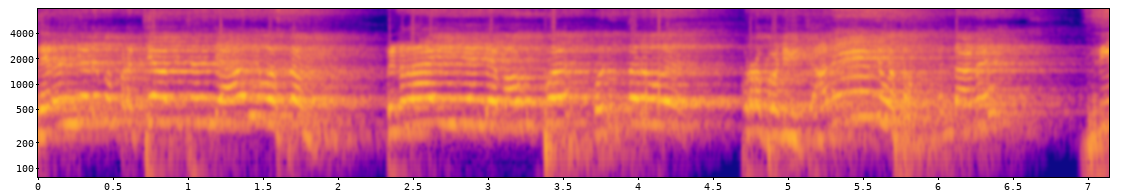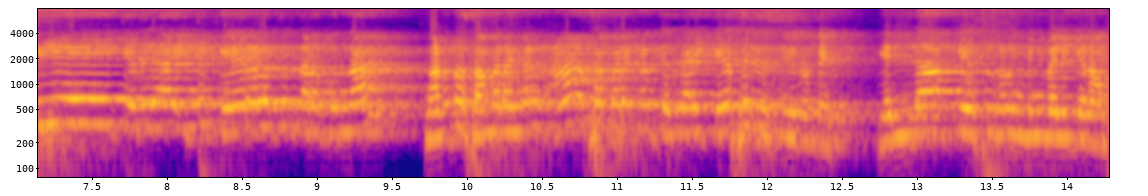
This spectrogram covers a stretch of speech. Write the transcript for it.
തെരഞ്ഞെടുപ്പ് പ്രഖ്യാപിച്ചതിന്റെ ആ ദിവസം പിണറായി വിജയന്റെ വകുപ്പ് ഉത്തരവ് പുറപ്പെടുവിച്ചു. അതേ ദിവസം എന്താണ്? സി എക്കെതിരായിട്ട് കേരളത്തിൽ നടക്കുന്ന നടന്ന സമരങ്ങൾ ആ സമരങ്ങൾക്കെതിരായി കേസ് രജിസ്റ്റർ ചെയ്തിട്ടുണ്ട്. എല്ലാ കേസുകളും പിൻവലിക്കണം.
